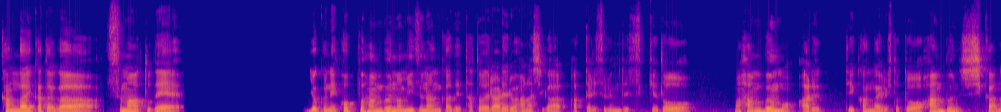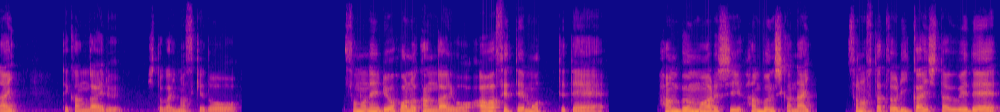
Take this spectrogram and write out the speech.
考え方がスマートで、よくね、コップ半分の水なんかで例えられる話があったりするんですけど、まあ、半分もあるって考える人と、半分しかないって考える人がいますけど、そのね、両方の考えを合わせて持ってて、半分もあるし、半分しかない。その二つを理解した上で、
